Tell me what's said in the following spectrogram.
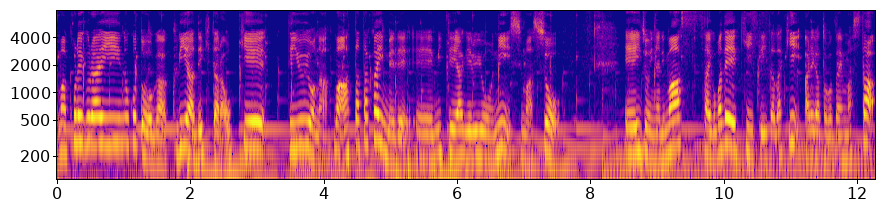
まあ、これぐらいのことがクリアできたら OK っていうような、まあ、温かい目で、え、見てあげるようにしましょう。えー、以上になります。最後まで聞いていただきありがとうございました。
